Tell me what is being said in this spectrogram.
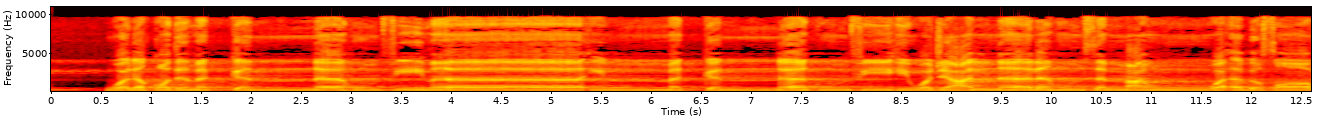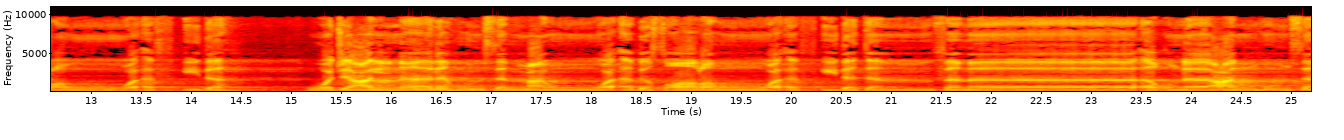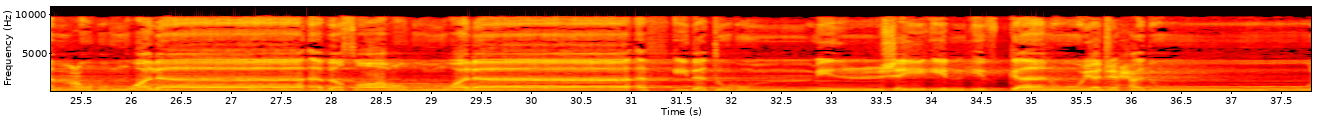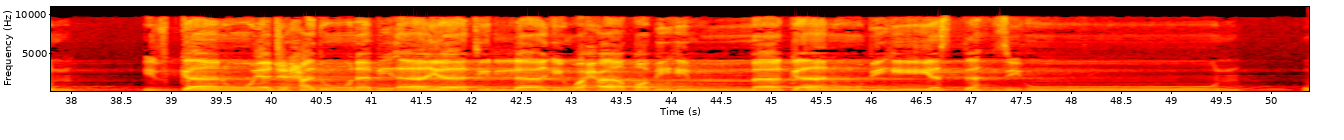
ولقد مكناهم في ماء مكناكم فيه وجعلنا لهم سمعا وأبصارا وأفئدة وجعلنا لهم سمعا وأبصارا وأفئدة فما أغنى عنهم سمعهم ولا أبصارهم ولا أفئدتهم من شيء إذ كانوا يجحدون إذ كانوا يجحدون بآيات الله وحاق بهم ما كانوا به يستهزئون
